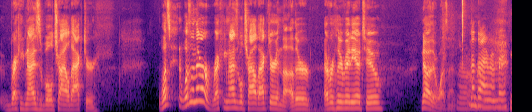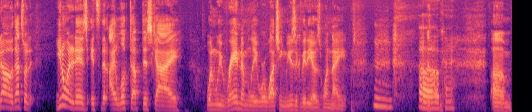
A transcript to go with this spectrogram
Recognizable child actor. Wasn't wasn't there a recognizable child actor in the other Everclear video too? No, there wasn't. Not that I remember. No, that's what. You know what it is? It's that I looked up this guy when we randomly were watching music videos one night. Oh, okay. um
